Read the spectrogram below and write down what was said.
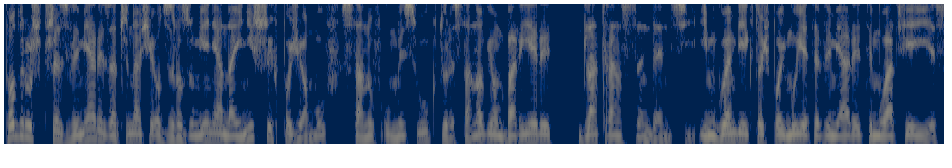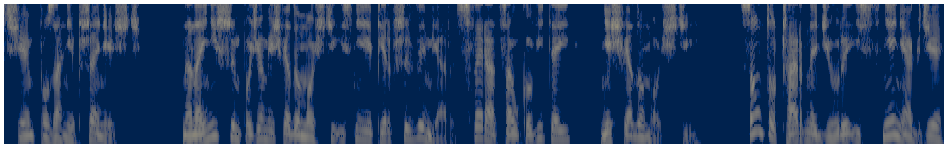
Podróż przez wymiary zaczyna się od zrozumienia najniższych poziomów stanów umysłu, które stanowią bariery dla transcendencji. Im głębiej ktoś pojmuje te wymiary, tym łatwiej jest się poza nie przenieść. Na najniższym poziomie świadomości istnieje pierwszy wymiar, sfera całkowitej nieświadomości. Są to czarne dziury istnienia, gdzie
